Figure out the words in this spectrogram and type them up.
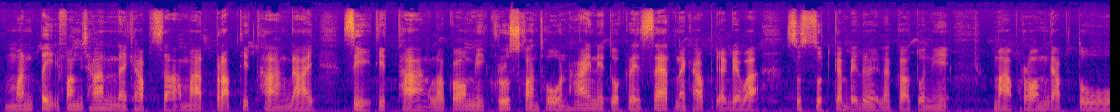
บมัลติฟังก์ชันนะครับ สามารถปรับทิศทางได้ 4 ทิศทาง แล้วก็มี Cruise Control ให้ในตัวเกรด Z นะครับ เรียกได้ว่าสุดๆกันไปเลย แล้วก็ตัวนี้ มาพร้อมกับตัว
